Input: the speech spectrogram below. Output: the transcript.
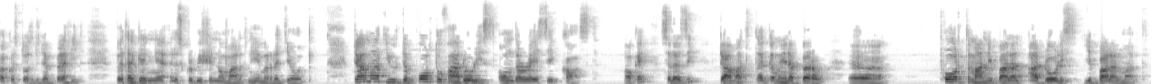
ከክርስቶስ ልደት በፊት በተገኘ ኢንስክሪፕሽን ነው ማለት ነው ይሄ መረጃ የወጡ። ዳማት used the port of Adolis on the Red Sea coast. ኦኬ ስለዚህ ዳማት ትጠቀመው የነበረው port ማን ይባላል? አዶሊስ ይባላል ማለት ነው።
